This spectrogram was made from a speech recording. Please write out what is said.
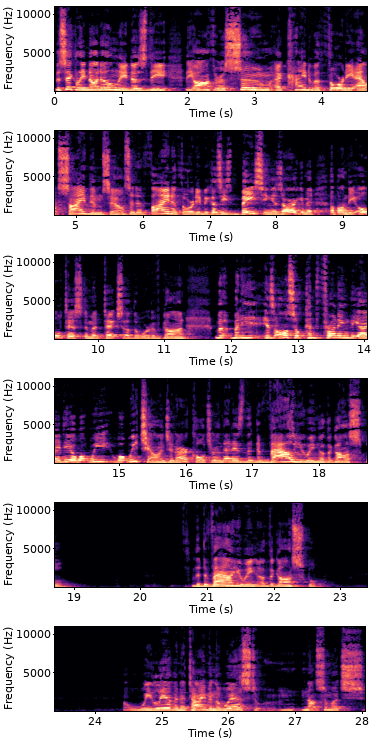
Basically, not only does the, the author assume a kind of authority outside themselves, a divine authority, because he's basing his argument upon the Old Testament text of the Word of God, but, but he is also confronting the idea, what we, what we challenge in our culture, and that is the devaluing of the gospel. The devaluing of the gospel. We live in a time in the West, not so much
